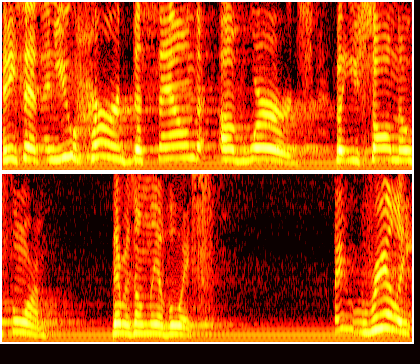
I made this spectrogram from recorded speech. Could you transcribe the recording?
And he says, And you heard the sound of words, but you saw no form. There was only a voice. Really,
